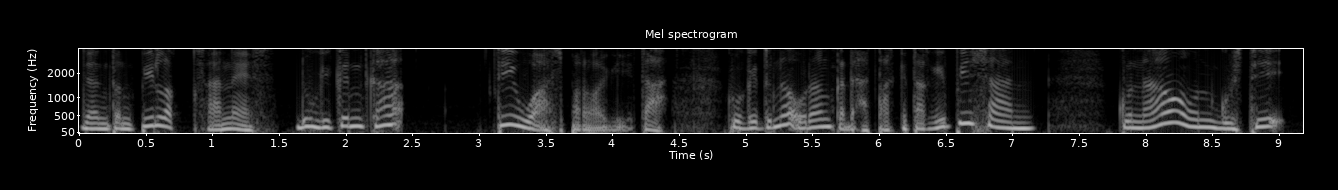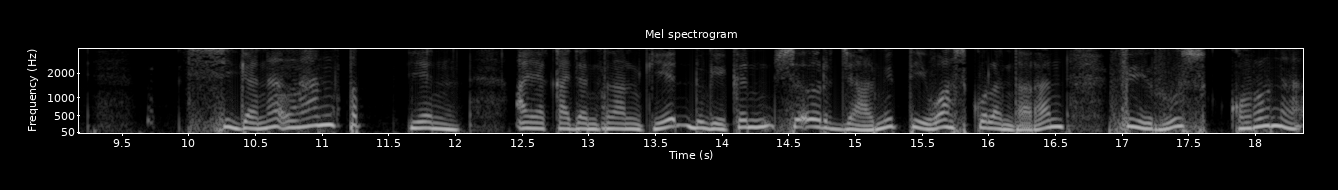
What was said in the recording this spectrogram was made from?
jantan pilek sanes. Dugiken Ka tiwas paragitah ku gituna orang kedata kita pisan kunaon Gusti sigana ngantep yen ayah kajan tenan Ki dugiken seurjalmi tiwasku lantaran virus Corona.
